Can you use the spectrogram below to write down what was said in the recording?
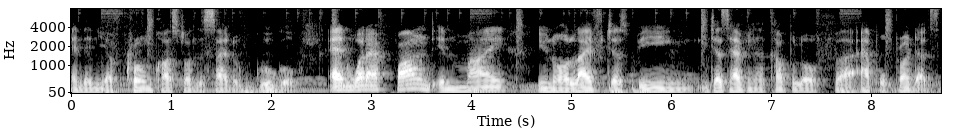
and then you have Chromecast on the side of Google. And what I found in my, you know, life just being, just having a couple of uh, Apple products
